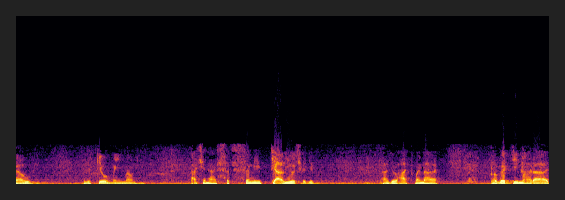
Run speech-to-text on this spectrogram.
આવું એટલે કેવો મહિમા આ છે ને આ સત્સંગની ચાવીઓ છે જે. આ જો હાથમાં ના ભગતજી મહારાજ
